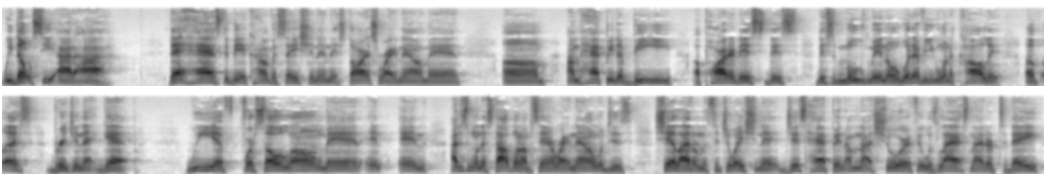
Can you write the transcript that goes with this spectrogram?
we don't see eye to eye. That has to be a conversation and it starts right now, man. Um, I'm happy to be a part of this this this movement or whatever you want to call it of us bridging that gap we have for so long, man, and and I just want to stop what I'm saying right now and just shed light on the situation that just happened. I'm not sure if it was last night or today.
